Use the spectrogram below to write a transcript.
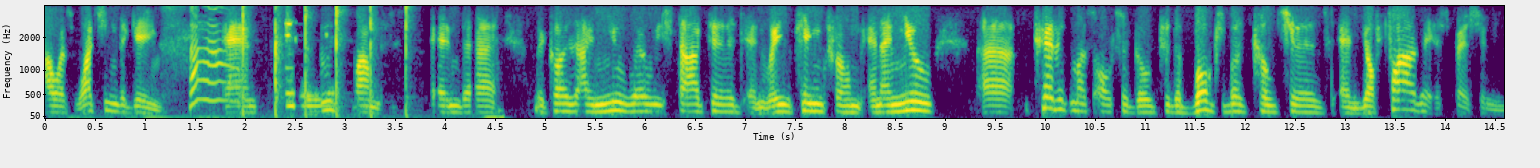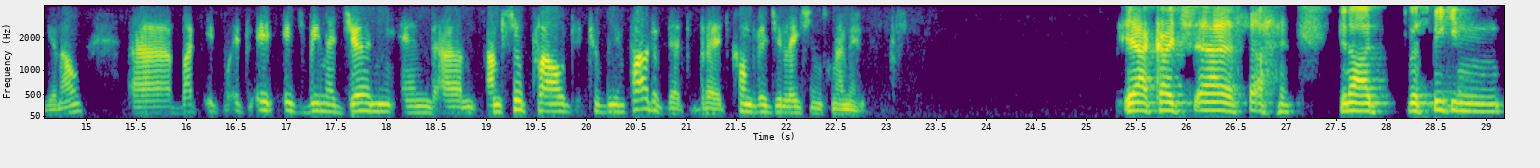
I was watching the game and goosebumps. And uh, because I knew where we started and where you came from, and I knew uh, credit must also go to the Boksburg coaches and your father, especially, you know. Uh, but it, it, it, it's been a journey, and um, I'm so proud to be part of that, Brad. Congratulations, my man. Yeah, coach. Uh, you know, I was speaking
